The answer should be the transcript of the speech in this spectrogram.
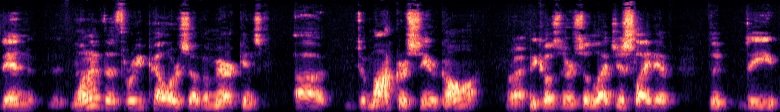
then one of the three pillars of Americans' uh, democracy are gone Right. because there's the legislative, the the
